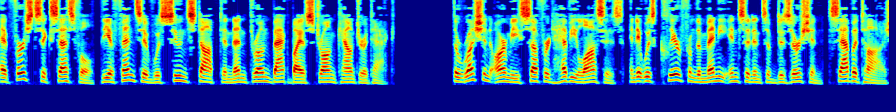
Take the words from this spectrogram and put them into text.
At first successful, the offensive was soon stopped and then thrown back by a strong counterattack. The Russian army suffered heavy losses, and it was clear from the many incidents of desertion, sabotage,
